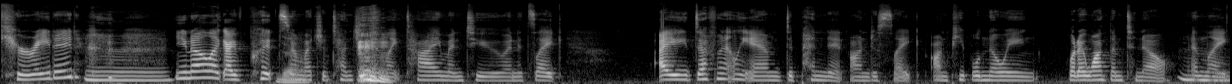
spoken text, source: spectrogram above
curated. Mm. You know like I've put so much attention and like time into and it's like I definitely am dependent on just like on people knowing what I want them to know. And mm. like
